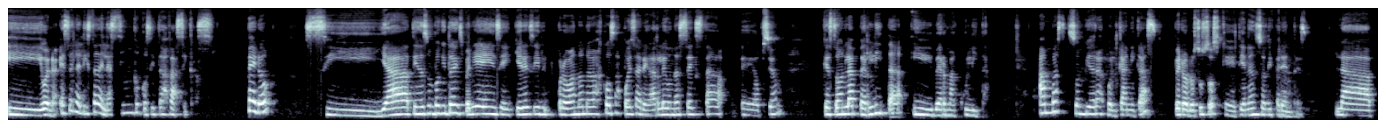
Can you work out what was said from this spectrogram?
Y bueno, esa es la lista de las cinco cositas básicas. Pero si ya tienes un poquito de experiencia y quieres ir probando nuevas cosas, puedes agregarle una sexta eh, opción, que son la perlita y vermaculita. Ambas son piedras volcánicas, pero los usos que tienen son diferentes. La,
